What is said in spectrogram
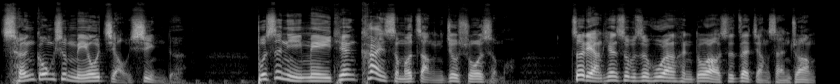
成功是没有侥幸的。不是你每天看什么涨你就说什么。这两天是不是忽然很多老师在讲散装？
